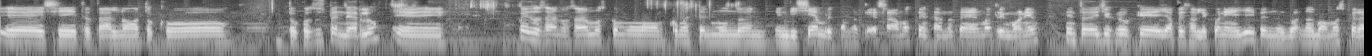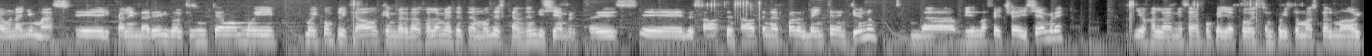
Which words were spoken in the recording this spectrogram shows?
Eh, sí, total, no, tocó, tocó suspenderlo. Eh, pues, o sea, no sabemos cómo, cómo está el mundo en, en, diciembre, cuando estábamos pensando tener matrimonio. Entonces yo creo que ya pues hablé con ella y pues nos, nos vamos a esperar un año más. el calendario del golf es un tema muy, muy complicado, que en verdad solamente tenemos descanso en diciembre. Entonces eh, lo estamos pensando tener para el 2021, la misma fecha de diciembre. Y ojalá en esa época ya todo esté un poquito más calmado y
